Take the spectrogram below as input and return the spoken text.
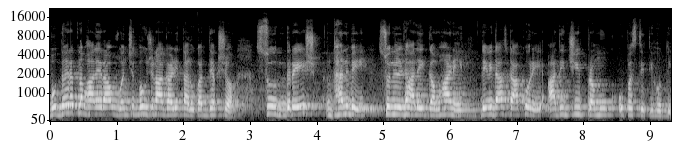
बुद्धरत्न भालेराव वंचित बहुजन आघाडी तालुकाध्यक्ष सुद्रेश धनवे सुनील ढाले गव्हाणे देवीदास डाकोरे आदींची प्रमुख उपस्थिती होती.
